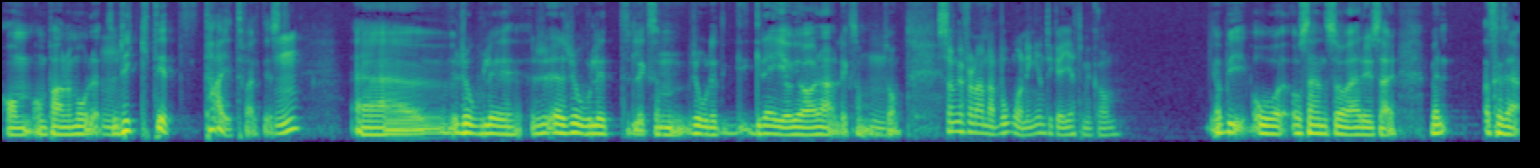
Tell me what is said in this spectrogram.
om, om Palmemordet. Mm. Riktigt tight faktiskt. Eh, rolig, roligt, liksom, Mm. roligt grej att göra. Liksom, så. Sången från andra våningen tycker jag jättemycket om. Ja, och, och sen så är det ju så här, men jag ska säga,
